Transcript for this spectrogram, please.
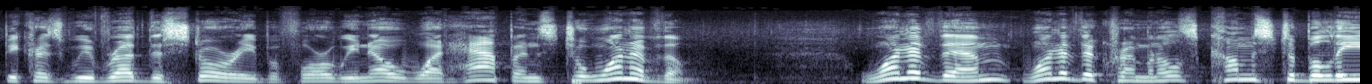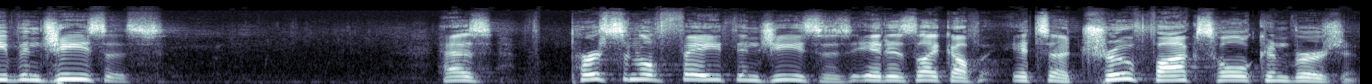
because we've read the story before, we know what happens to one of them. One of them, one of the criminals, comes to believe in Jesus, has personal faith in Jesus. It is like a, it's a true foxhole conversion.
